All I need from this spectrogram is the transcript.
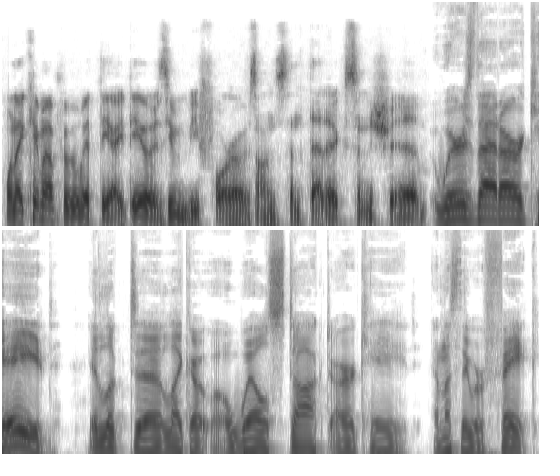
when I came up with the idea, it was even before I was on synthetics and shit. Where's that arcade? It looked uh, like a, a well stocked arcade, unless they were fake.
